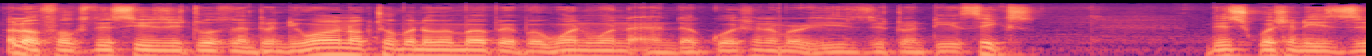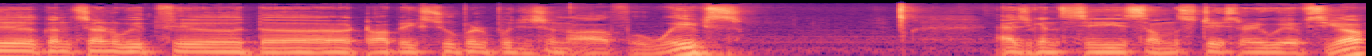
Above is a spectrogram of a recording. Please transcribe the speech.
Hello folks, this is 2021 October November paper 1 1 and the question number is 26. This question is uh, concerned with uh, the topic superposition of waves. As you can see some stationary waves here.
